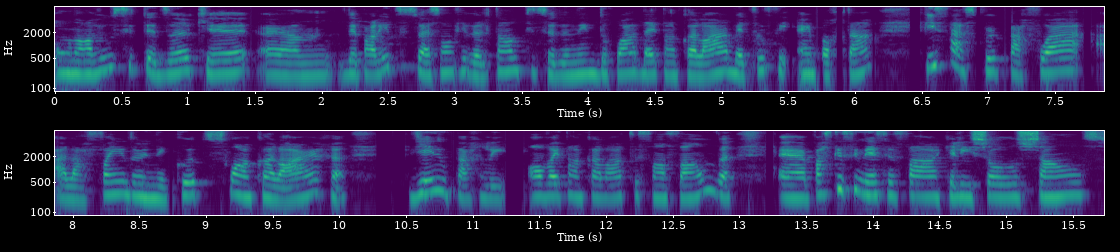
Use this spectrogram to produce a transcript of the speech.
on a envie aussi de te dire que de parler de situations révoltantes puis de se donner le droit d'être en colère, ben, c'est important. Puis ça se peut que parfois, à la fin d'une écoute, soit en colère, viens nous parler. On va être en colère tous ensemble euh, parce que c'est nécessaire que les choses changent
